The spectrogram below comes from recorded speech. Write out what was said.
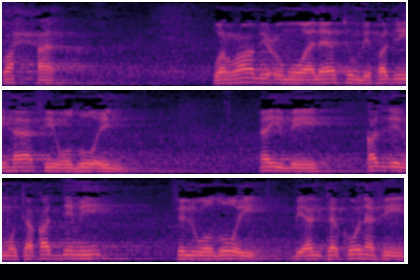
صح. والرابع موالاة بقدرها في وضوء أي بقدر المتقدم في الوضوء بأن تكون في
